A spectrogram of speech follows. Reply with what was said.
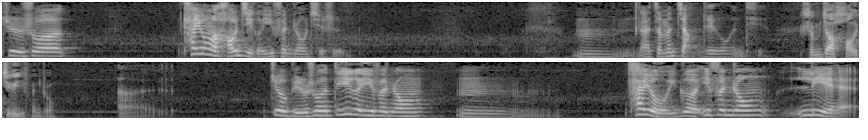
就是说他用了好几个一分钟，其实。嗯，那怎么讲这个问题？什么叫好几个一分钟？呃，就比如说第一个一分钟，嗯，它有一个一分钟列，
